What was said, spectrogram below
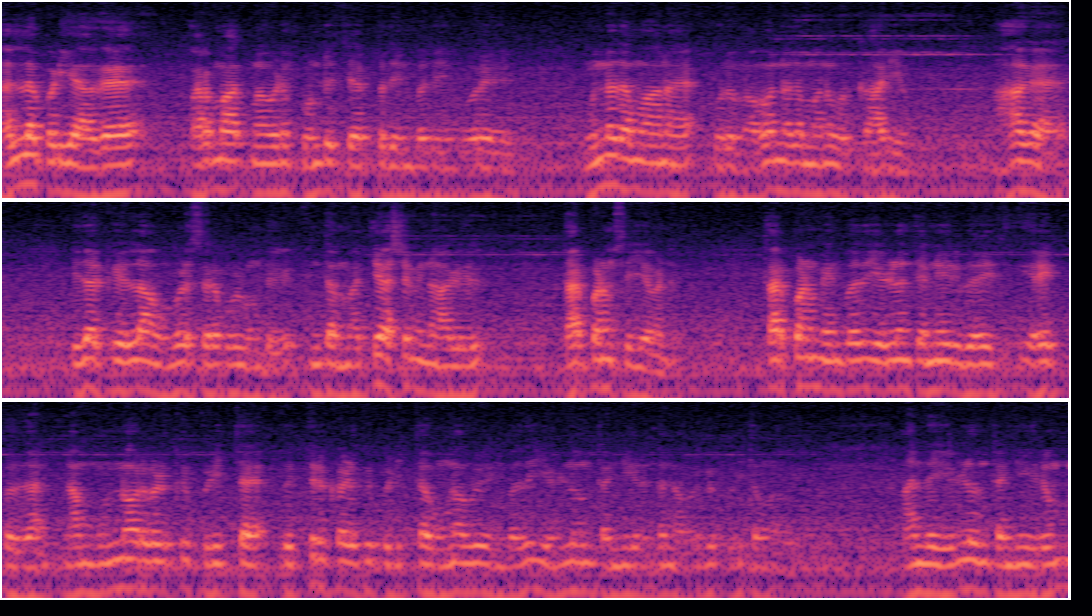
நல்லபடியாக பரமாத்மாவிடம் கொண்டு சேர்ப்பது என்பது ஒரு உன்னதமான ஒரு மகோன்னதமான ஒரு காரியம். ஆக இதற்கு எல்லாம் ஒவ்வொரு சிறப்புகள் உண்டு. இந்த மத்தியாஷ்டமி நாளில் தர்ப்பணம் செய்ய வேண்டும். தர்ப்பணம் என்பது எள்ளும் தண்ணீர் இறை- இறைப்பதுதான். நம் முன்னோர்களுக்கு பிடித்த பித்திருக்களுக்கு பிடித்த உணவு என்பது எள்ளும் தண்ணீரும் தான் அவர்களுக்கு பிடித்த உணவு. அந்த எள்ளும் தண்ணீரும்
